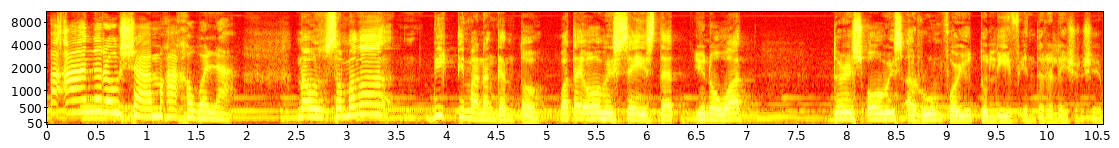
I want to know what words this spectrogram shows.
Paano raw siya makakawala? Now, sa mga biktima ng ganito, what I always say is that, you know what? There is always a room for you to live in the relationship.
